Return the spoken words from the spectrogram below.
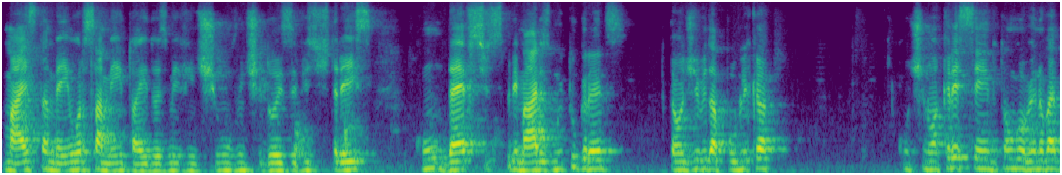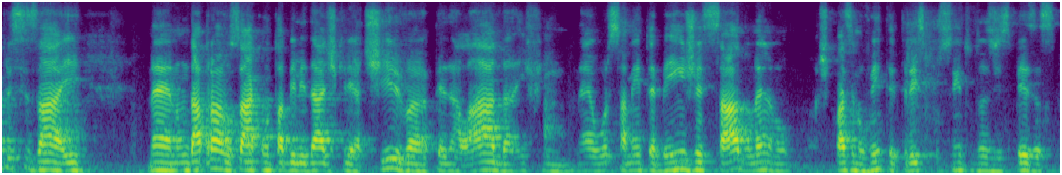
mas também o orçamento aí 2021, 22 e 23 com déficits primários muito grandes. Então a dívida pública continua crescendo, então o governo vai precisar aí, né, não dá para usar a contabilidade criativa, pedalada, enfim, né, o orçamento é bem engessado, né, no, acho que quase 93% das despesas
